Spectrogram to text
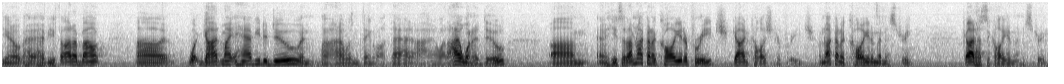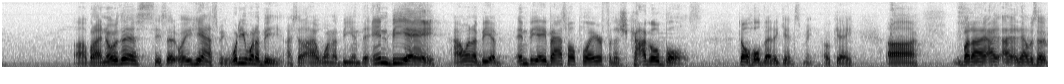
You know, have you thought about uh, what God might have you to do? And, well, I wasn't thinking about that. I know what I want to do. Um, and he said, I'm not going to call you to preach. God calls you to preach. I'm not going to call you to ministry. God has to call you to ministry. Uh, but I know this. He said, well, he asked me, what do you want to be? I said, I want to be in the NBA. I want to be an NBA basketball player for the Chicago Bulls. Don't hold that against me, okay? Uh, but I, I, I, that was a,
